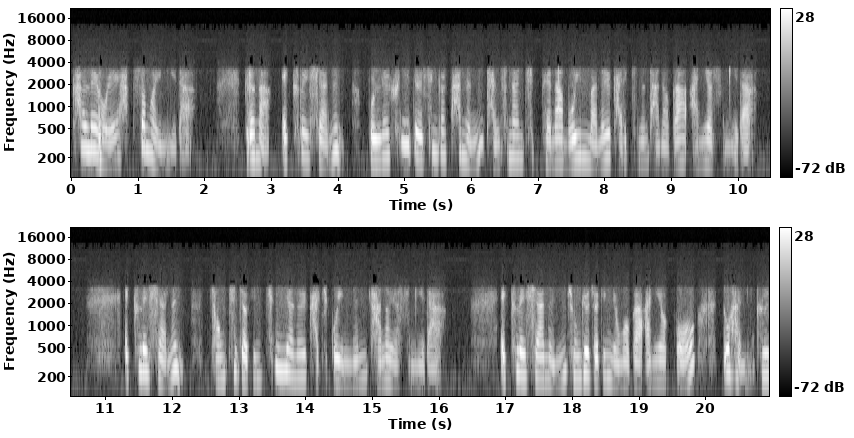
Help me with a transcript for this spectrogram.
칼레오의 합성어입니다. 그러나 에크레시아는 본래 흔히들 생각하는 단순한 집회나 모임만을 가리키는 단어가 아니었습니다. 에클레시아는 정치적인 측면을 가지고 있는 단어였습니다. 에클레시아는 종교적인 용어가 아니었고 또한 그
